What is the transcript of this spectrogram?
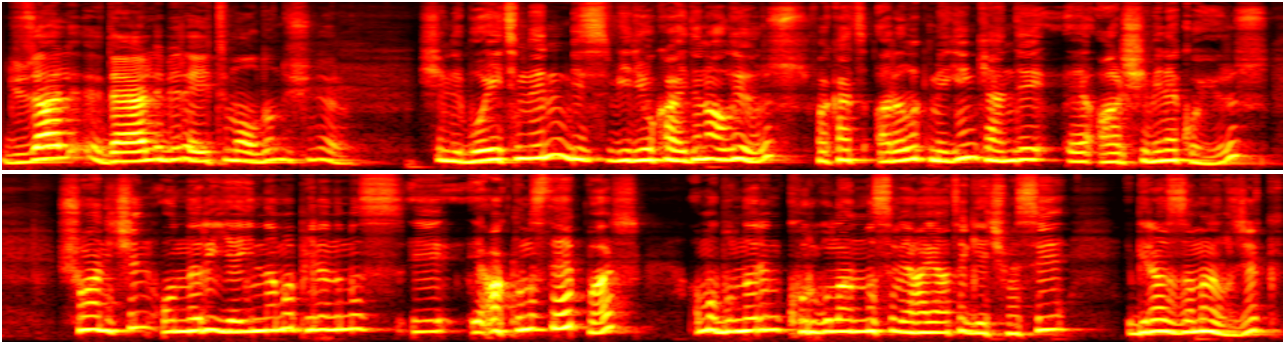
Güzel, değerli bir eğitim olduğunu düşünüyorum. Şimdi bu eğitimlerin biz video kaydını alıyoruz. Fakat Aralık Meg'in kendi e, arşivine koyuyoruz. Şu an için onları yayınlama planımız e, e, aklımızda hep var. Ama bunların kurgulanması ve hayata geçmesi biraz zaman alacak.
